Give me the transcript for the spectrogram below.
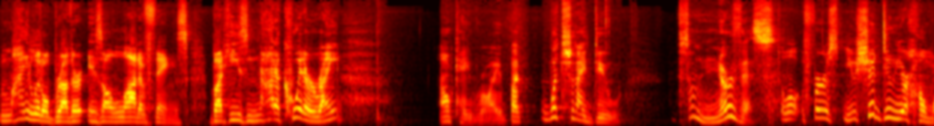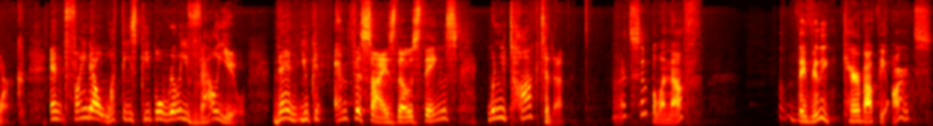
my little brother is a lot of things, but he's not a quitter, right? Okay, Roy, but what should I do? I'm so nervous. Well, first, you should do your homework and find out what these people really value. Then you can emphasize those things when you talk to them. That's simple enough. They really care about the arts.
